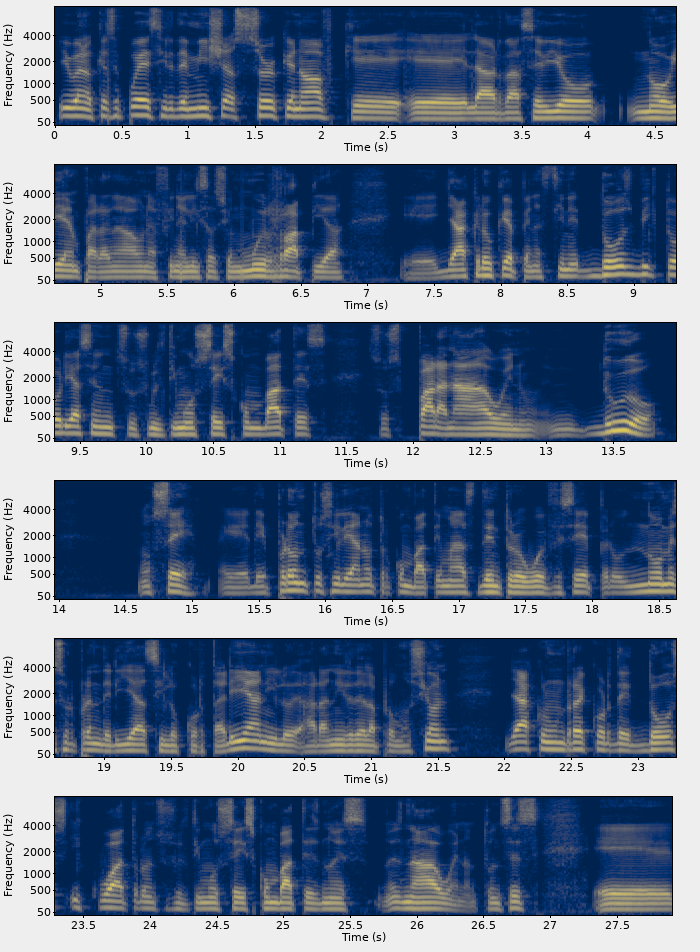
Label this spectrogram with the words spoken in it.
Y bueno, ¿qué se puede decir de Misha Serkinov? Que eh, la verdad se vio no bien para nada, una finalización muy rápida. Eh, ya creo que apenas tiene dos victorias en sus últimos seis combates. Eso es para nada bueno. Dudo, no sé, eh, de pronto si le dan otro combate más dentro de UFC, pero no me sorprendería si lo cortarían y lo dejaran ir de la promoción ya con un récord de 2 y 4 en sus últimos 6 combates no es, es nada bueno. Entonces, eh,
